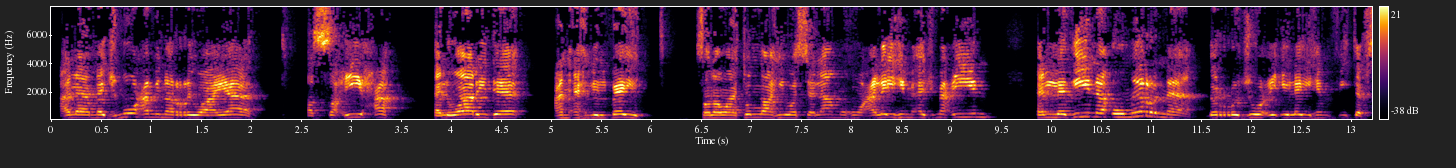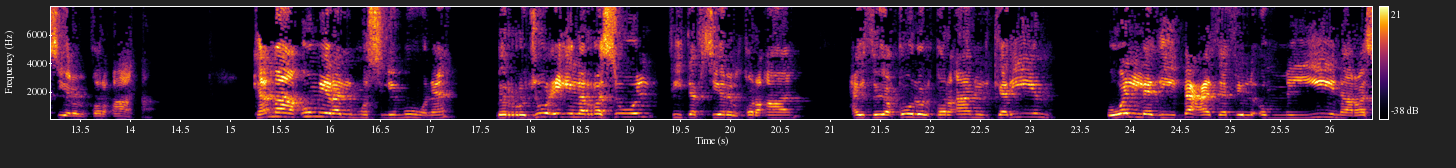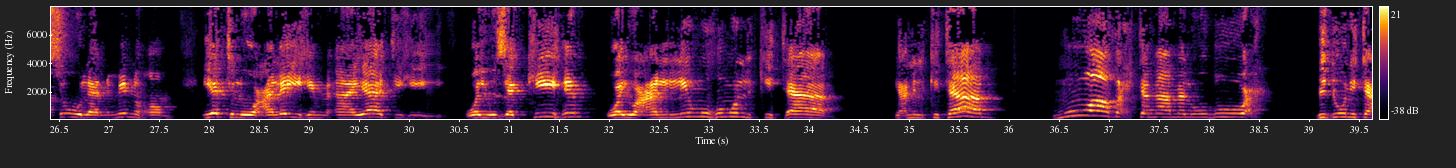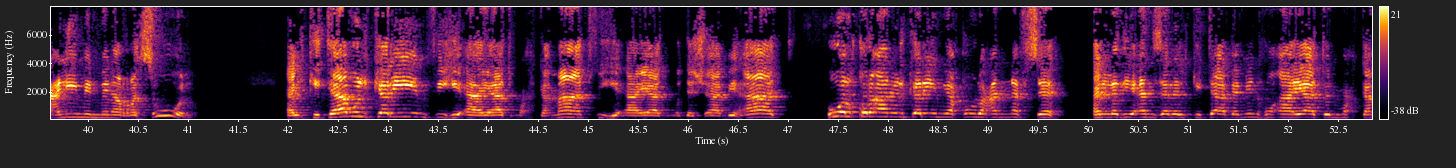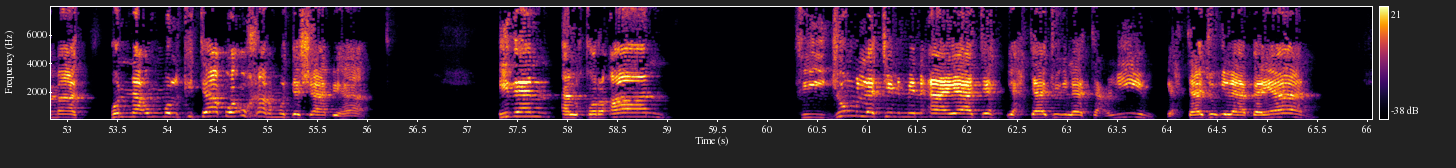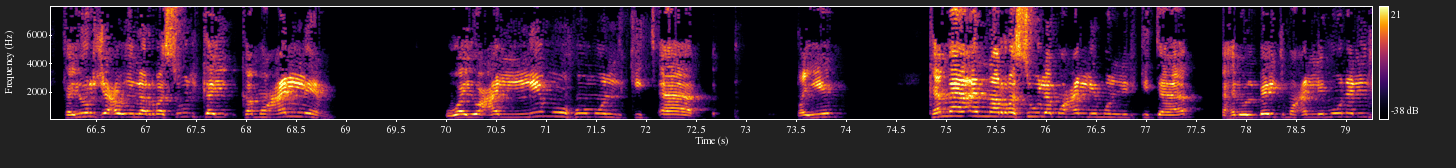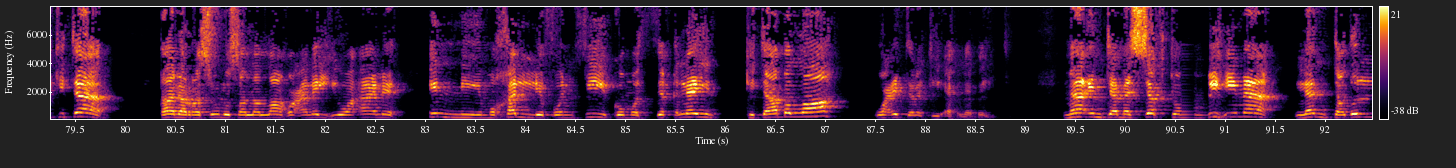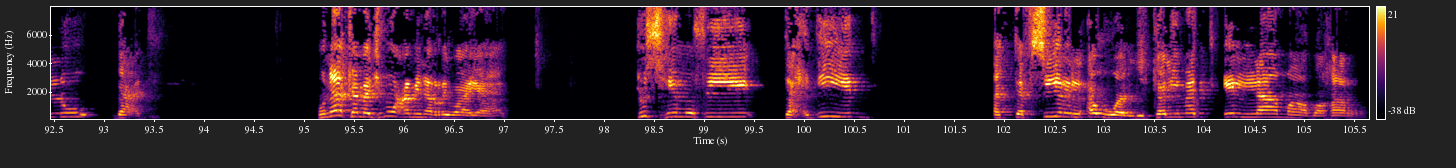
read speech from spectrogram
على مجموعة من الروايات الصحيحة الواردة عن أهل البيت صلوات الله وسلامه عليهم أجمعين الذين أمرنا بالرجوع إليهم في تفسير القرآن. كما أمر المسلمون بالرجوع إلى الرسول في تفسير القرآن حيث يقول القرآن الكريم هو الذي بعث في الأميين رسولا منهم يتلو عليهم آياته ويزكيهم ويعلمهم الكتاب. يعني الكتاب مو واضح تمام الوضوح بدون تعليم من الرسول. الكتاب الكريم فيه آيات محكمات فيه آيات متشابهات. هو القرآن الكريم يقول عن نفسه الذي أنزل الكتاب منه آيات محكمات. هن أم الكتاب وأخر متشابهات. اذا القرآن في جملة من آياته يحتاج إلى تعليم يحتاج إلى بيان. فيرجع إلى الرسول كمعلم. ويعلمهم الكتاب. طيب؟ كما أن الرسول معلم للكتاب أهل البيت معلمون للكتاب. قال الرسول صلى الله عليه وآله إني مخلف فيكم الثقلين. كتاب الله وعترتي أهل بيتي. ما إن تمسكتم بهما لن تضلوا بعدي. هناك مجموعة من الروايات تسهم في تحديد التفسير الأول لكلمة إلا ما ظهر.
